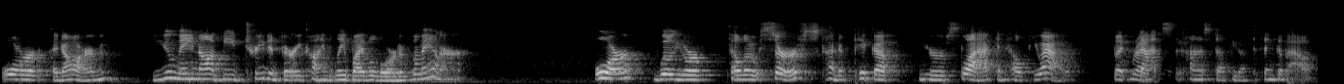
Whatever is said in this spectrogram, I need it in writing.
or an arm, you may not be treated very kindly by the lord of the manor. Or will your fellow serfs kind of pick up your slack and help you out? But right. that's the kind of stuff you have to think about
